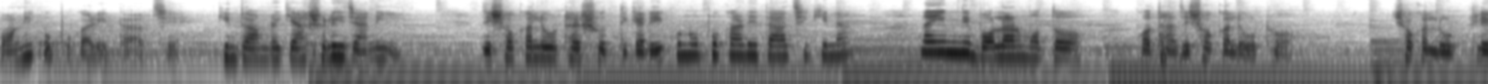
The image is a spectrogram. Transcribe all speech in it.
অনেক উপকারিতা আছে। কিন্তু আমরা কি আসলেই জানি যে সকালে ওঠার সত্যিকারই কোনো উপকারিতা আছে কি না? না এমনি বলার মতো কথা যে সকালে ওঠো, সকালে উঠলে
